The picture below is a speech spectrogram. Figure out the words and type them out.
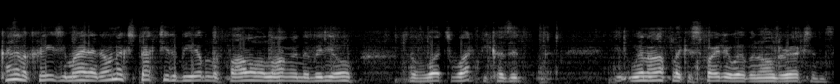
kind of a crazy mind. I don't expect you to be able to follow along on the video of what's what because it it went off like a spider web in all directions.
